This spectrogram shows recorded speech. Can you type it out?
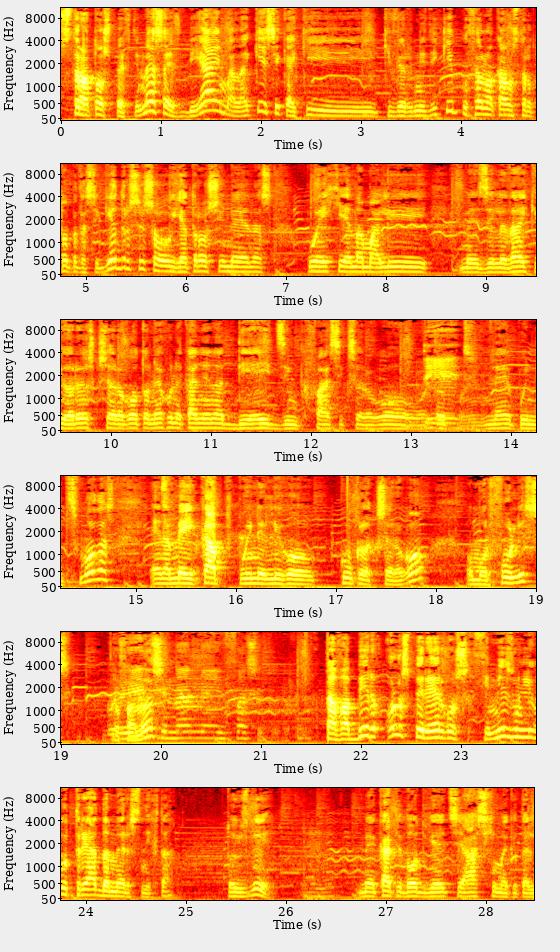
Στρατός πέφτει μέσα, FBI, μαλακίε, οι κακοί κυβερνητικοί που θέλουν να κάνουν στρατόπεδα συγκέντρωσης. Ο γιατρός είναι ένας που έχει ένα μαλλί με ζελεδάκι ωραίος, ξέρω εγώ. Τον έχουν κάνει ένα de-aging φάση, ξέρω εγώ. De-aging. Ναι, που είναι της μόδας. Ένα make-up που είναι λίγο κούκλα, ξέρω εγώ. Ο Μορφούλης, Μπορεί προφανώς. έτσι να είναι η φάση του. Τα βαμπύρ όλος περιέργως θυμίζουν λίγο 30 μέρες νύχτα. Το έχεις δει; Με κάτι δόντια έτσι άσχημα κτλ.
